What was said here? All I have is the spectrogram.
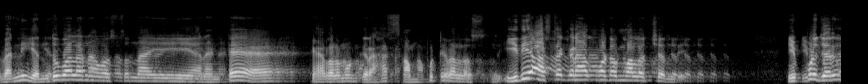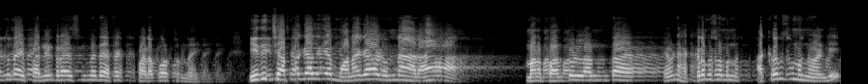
ఇవన్నీ ఎందువలన వస్తున్నాయి అని అంటే కేవలము గ్రహ సంపుటి వల్ల వస్తుంది. ఇది అష్టగ్రహ కూటం వల్ల వచ్చింది. ఇప్పుడు జరుగుతున్నాయి పన్నెండు రాశుల మీద ఎఫెక్ట్ పడబోతున్నాయి. ఇది చెప్పగలిగే మొనగాడు ఉన్నాడా? మన పంతుళ్ళంతా ఏమంటే అక్రమ సంబంధం అక్రమ సంబంధం అండి?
